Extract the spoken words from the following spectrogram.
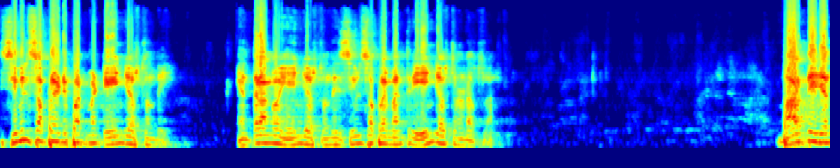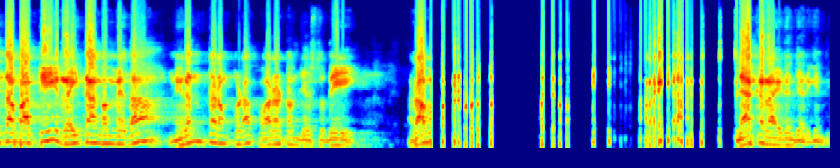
సివిల్ సప్లై డిపార్ట్మెంట్ ఏం చేస్తుంది? యంత్రాంగం ఏం చేస్తుంది? సివిల్ సప్లై మంత్రి ఏం చేస్తున్నాడు అసలు? భారతీయ జనతా పార్టీ రైతాంగం మీద నిరంతరం కూడా పోరాటం చేస్తుంది. రాబో లేఖ రాయడం జరిగింది.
